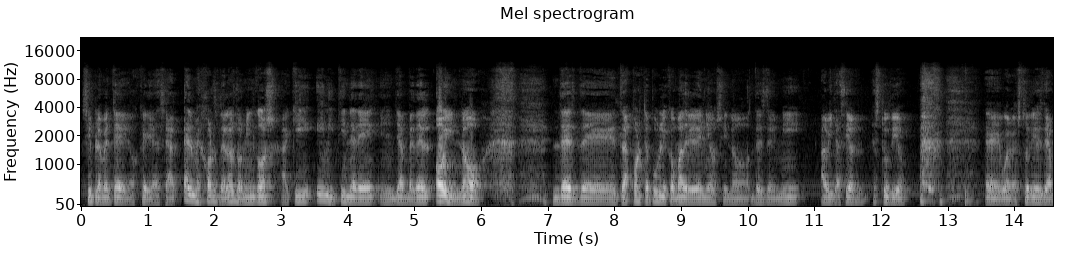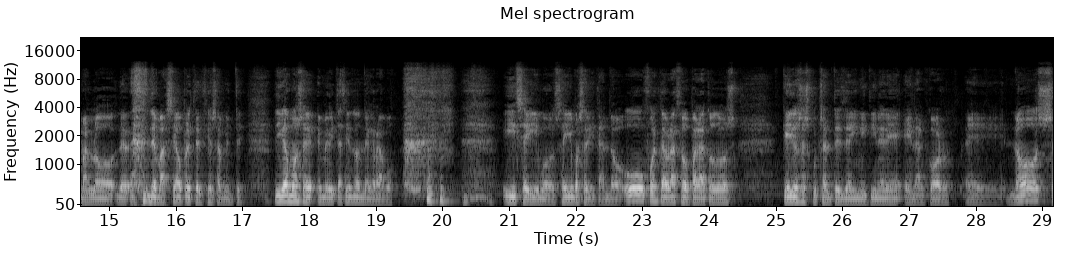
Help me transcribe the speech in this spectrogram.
Simplemente os quería desear el mejor de los domingos aquí in itinere en Jan Bedel. Hoy no desde el transporte público madrileño, sino desde mi habitación, estudio. eh, bueno, estudio es llamarlo de, demasiado pretenciosamente. Digamos eh, en mi habitación donde grabo. y seguimos, seguimos editando. Un fuerte abrazo para todos, queridos escuchantes de Initinere en Ancor. Eh, nos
